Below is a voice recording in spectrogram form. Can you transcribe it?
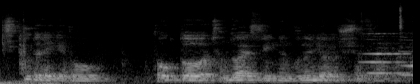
식구들에게도 더욱더 전도할 수 있는 문을 열어주셔서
